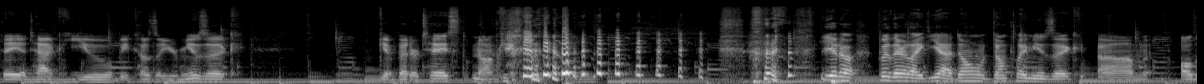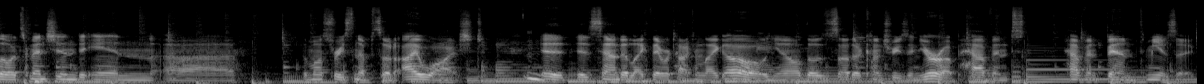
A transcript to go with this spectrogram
they attack you because of your music. Get better taste. No, I'm kidding. you know, but they're like, yeah, don't don't play music. Um, although it's mentioned in uh, the most recent episode I watched, it, it sounded like they were talking like, oh, you know, those other countries in Europe haven't haven't banned music.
